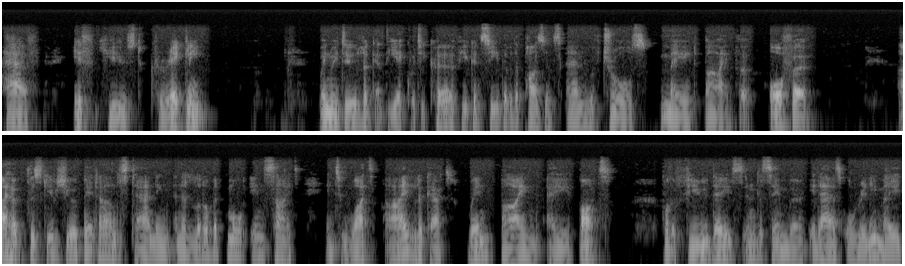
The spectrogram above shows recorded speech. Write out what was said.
have if used correctly. When we do look at the equity curve, you can see the deposits and withdrawals made by the author. I hope this gives you a better understanding and a little bit more insight into what I look at when buying a bot. For the few days in December, it has already made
